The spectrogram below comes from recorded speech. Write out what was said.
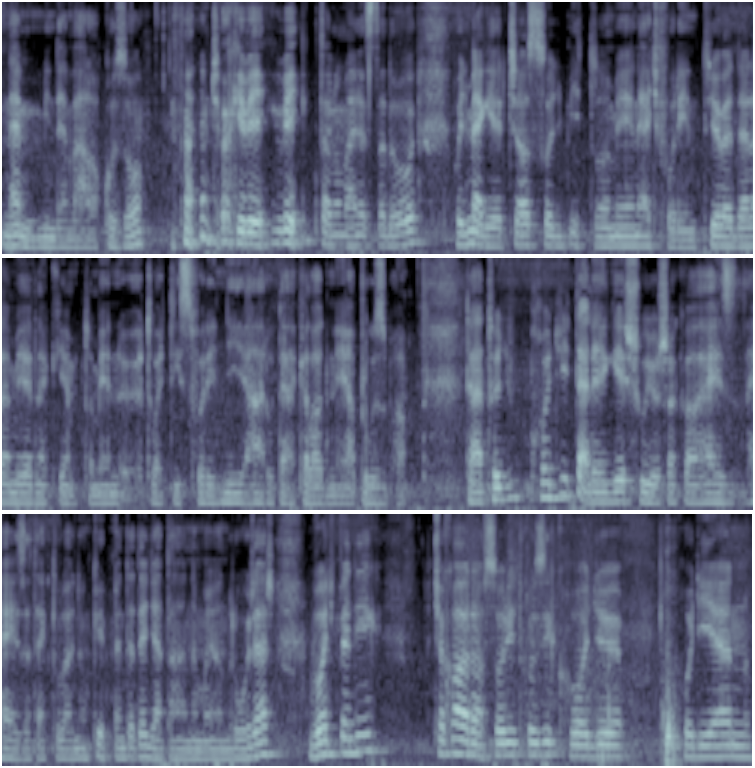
nem minden vállalkozó, hanem csak aki végig, végig ezt a dolgot, hogy megértse azt, hogy mit tudom én, egy forint jövedelemért neki, nem tudom én, 5 vagy 10 forintnyi árut el kell adni a pluszba. Tehát, hogy, hogy itt eléggé súlyosak a helyz, helyzetek tulajdonképpen, tehát egyáltalán nem olyan rózsás, vagy pedig csak arra szorítkozik, hogy, hogy ilyen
